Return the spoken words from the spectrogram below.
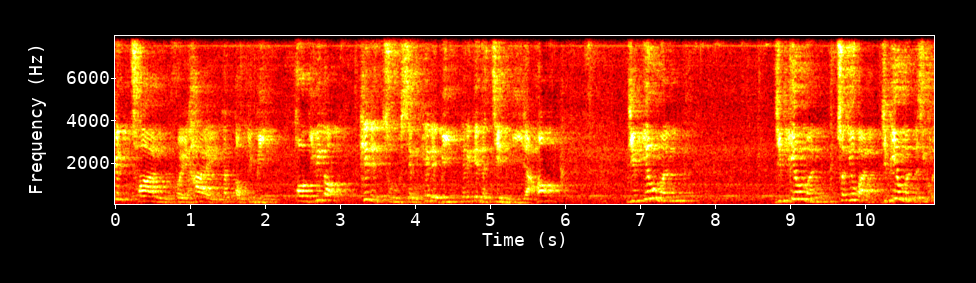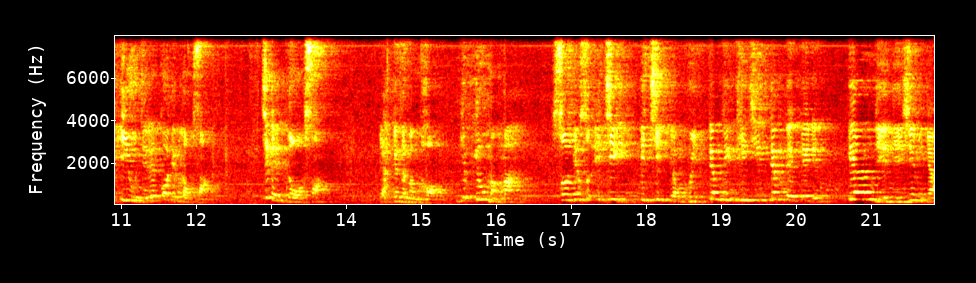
激川汇海，甲同一味。好奇你讲，迄个自性，迄个味，迄个叫做真味啦吼。入幽门，入幽门出幽门，入幽门就是讲伊有一个固定路线。这个路线也叫做门户，入有门嘛。所以说一举一举中会点天天星，点地地灵，点人人生物件。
